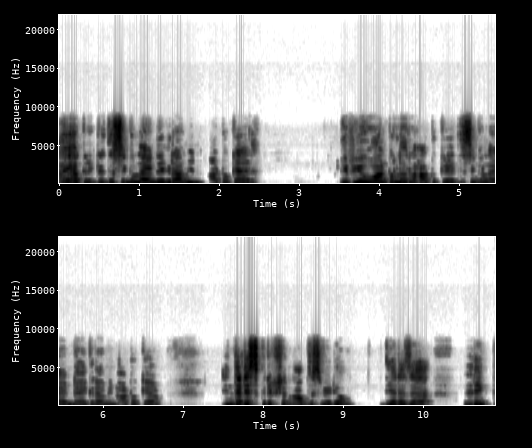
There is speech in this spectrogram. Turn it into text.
I have created this single line diagram in AutoCAD. If you want to learn how to create the single line diagram in AutoCAD, in the description of this video, there is a link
